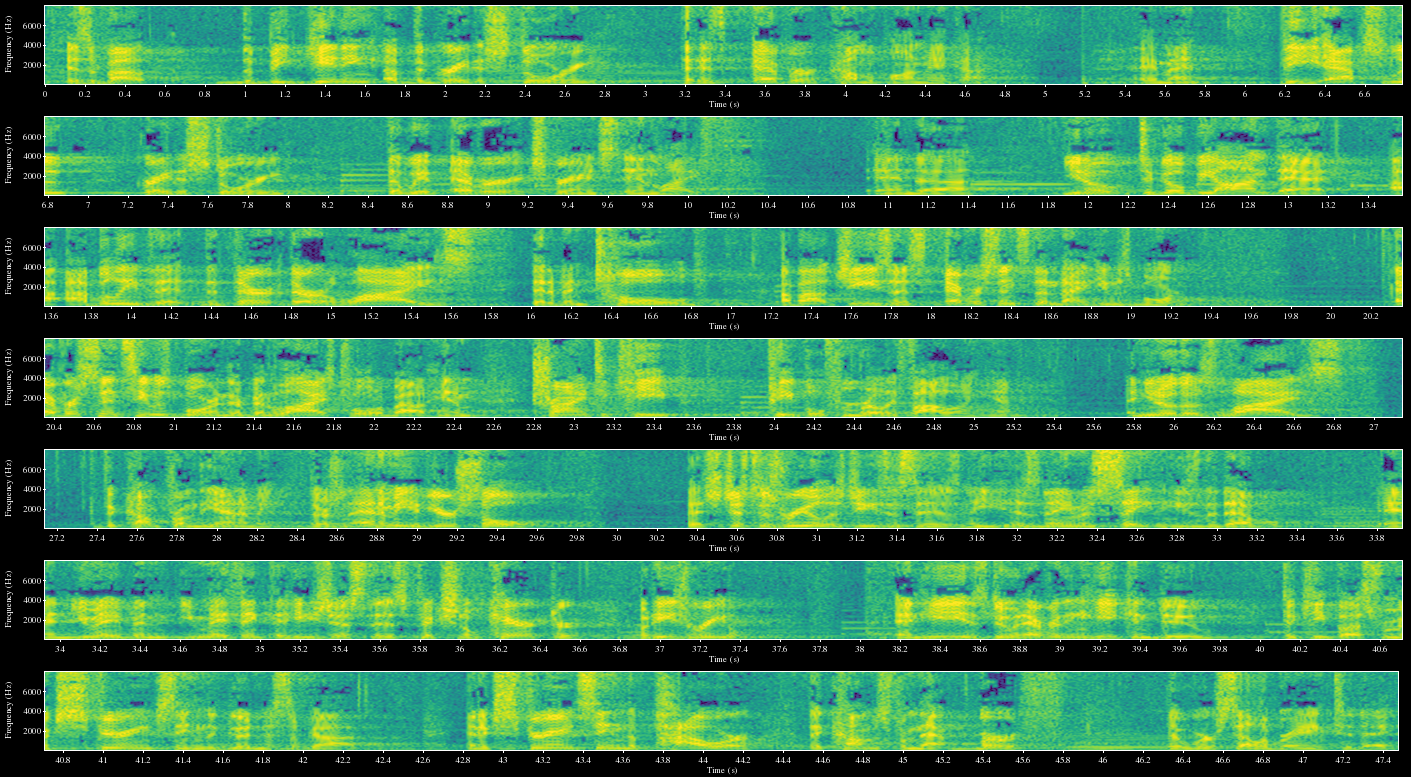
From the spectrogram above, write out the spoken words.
is about the beginning of the greatest story that has ever come upon mankind. Amen? The absolute greatest story that we have ever experienced in life. And, uh, you know, to go beyond that, I, I believe that, that there, there are lies that have been told about Jesus ever since the night he was born. Ever since he was born, there have been lies told about him trying to keep people from really following him. And you know, those lies that come from the enemy. There's an enemy of your soul that's just as real as Jesus is, and he, his name is Satan. He's the devil. And you may, been, you may think that he's just this fictional character, but he's real. And he is doing everything he can do to keep us from experiencing the goodness of God and experiencing the power that comes from that birth that we're celebrating today.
